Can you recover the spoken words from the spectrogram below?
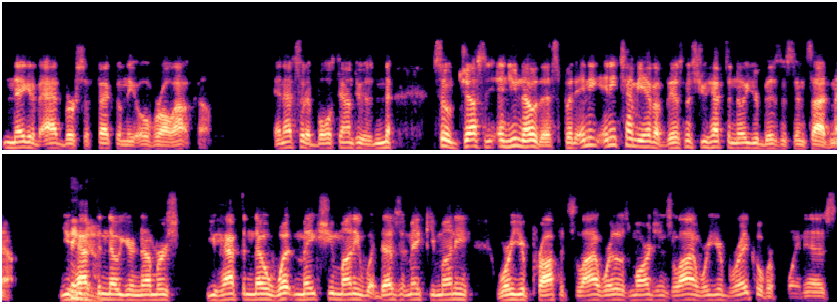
negative adverse effect on the overall outcome. And that's what it boils down to is no, so Justin, and you know this, but any anytime you have a business, you have to know your business inside and out. You Bingo. have to know your numbers. You have to know what makes you money, what doesn't make you money, where your profits lie, where those margins lie, where your breakover point is.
